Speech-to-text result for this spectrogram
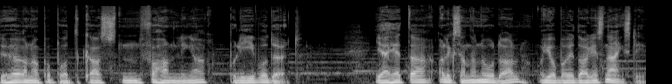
Du hører nå på podkasten Forhandlinger på liv og død. Jeg heter Alexander Nordahl og jobber i Dagens Næringsliv.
